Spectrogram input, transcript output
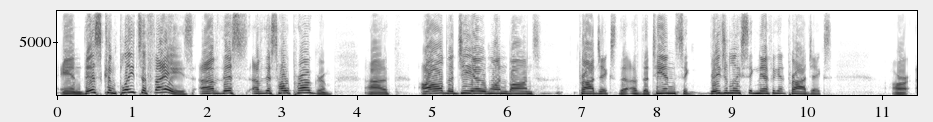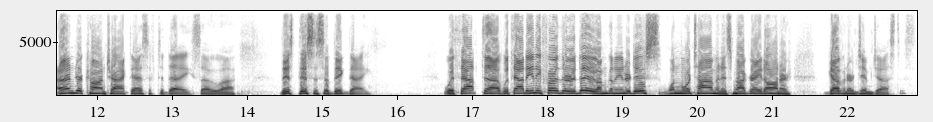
and this completes a phase of this of this whole program. Uh, all the GO1 bonds projects, the, of the 10 sig regionally significant projects, are under contract as of today. So uh, this this is a big day without uh, without any further ado, I'm going to introduce one more time, and it's my great honor, Governor Jim Justice.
